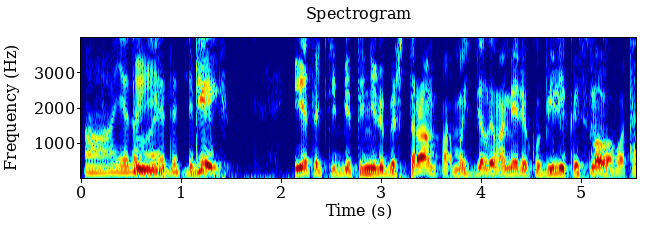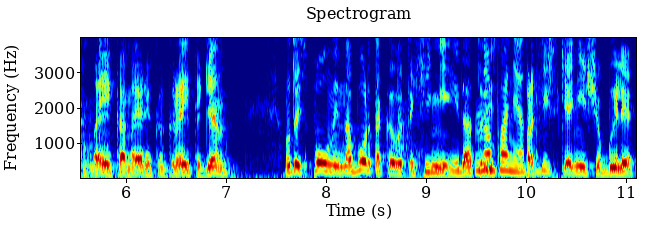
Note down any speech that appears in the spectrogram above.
А, я думала, это тебе. гей. И это тебе, ты не любишь Трампа, мы сделаем Америку великой снова, вот он, make America great again. Ну, то есть полный набор такой вот ахинеи, да, то Ну, есть понятно. практически они еще были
